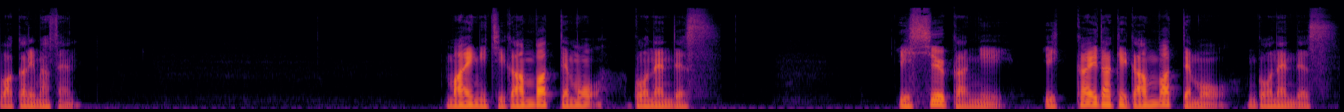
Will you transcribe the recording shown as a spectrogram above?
わかりません。毎日頑張っても5年です。一週間に一回だけ頑張っても5年です。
